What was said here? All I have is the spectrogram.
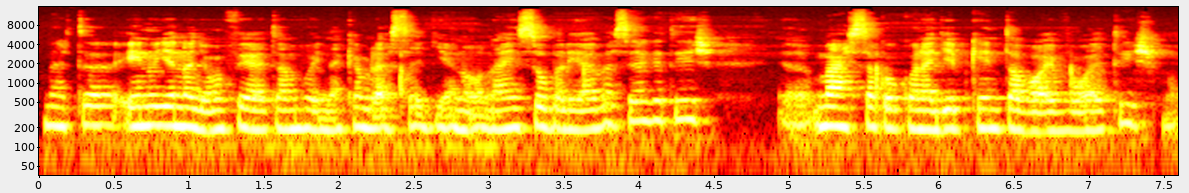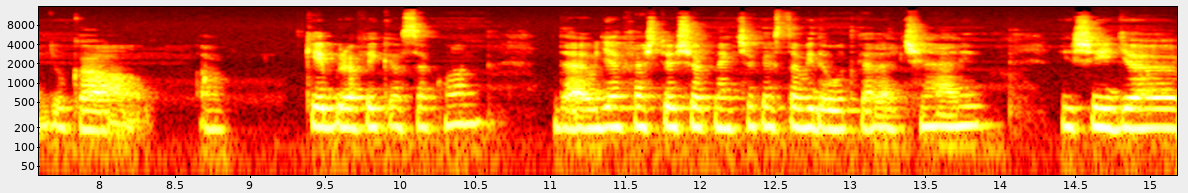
Mert uh, én ugye nagyon féltem, hogy nekem lesz egy ilyen online szóbeli elbeszélgetés. Más szakokon egyébként tavaly volt is, mondjuk a, a képgrafika szakon, de ugye festősöknek csak ezt a videót kellett csinálni, és így uh,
